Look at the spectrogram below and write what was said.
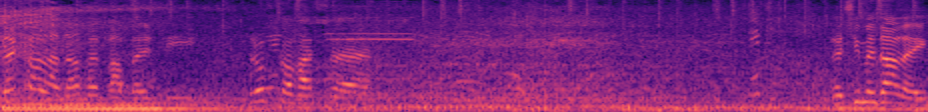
czekoladowe bubble tea. Zdrówko wasze. Lecimy dalej.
